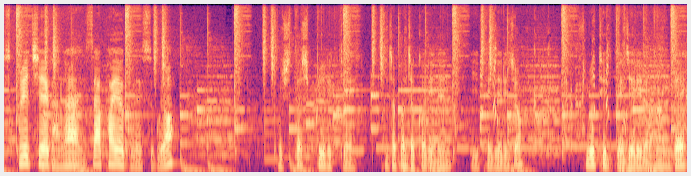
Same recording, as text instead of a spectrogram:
스크래치에 강한 사파이어 glass고요. 보시다시피 이렇게 반짝반짝거리는 이 베젤이죠 fluted 베젤이라 하는데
